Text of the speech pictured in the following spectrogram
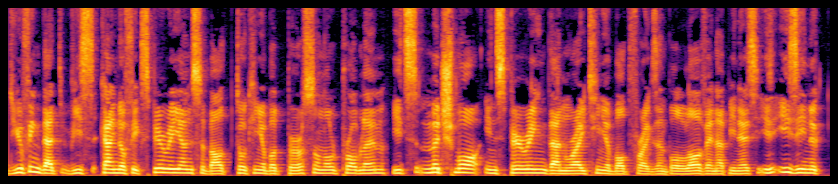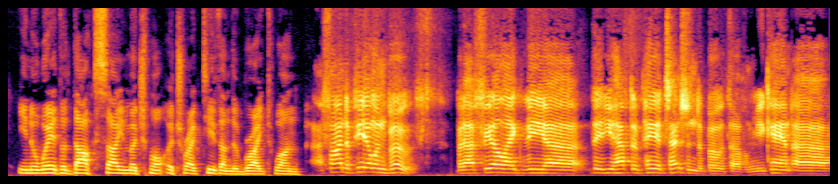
Do you think that this kind of experience about talking about personal problem, it's much more inspiring than writing about, for example, love and happiness? Is in a in a way the dark side much more attractive than the bright one? I find appeal in both but I feel like the uh, that you have to pay attention to both of them. You can't, uh,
